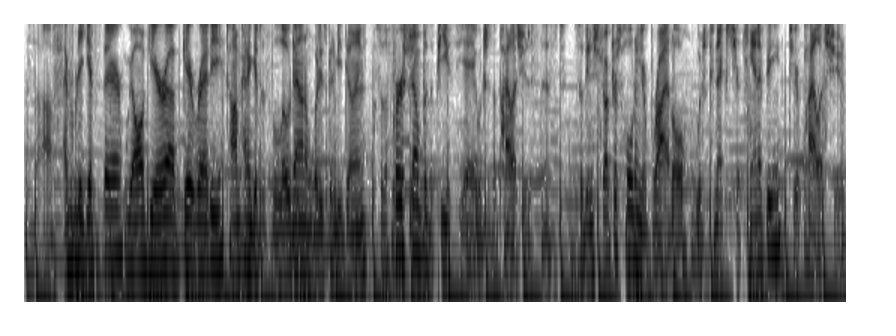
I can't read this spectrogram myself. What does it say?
ass off. Everybody gets there, we all gear up, get ready. Tom kind of gives us the lowdown on what he's gonna be doing. So the first jump was a PCA, which is a pilot chute assist. So the instructor's holding your bridle, which connects your canopy to your pilot chute.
